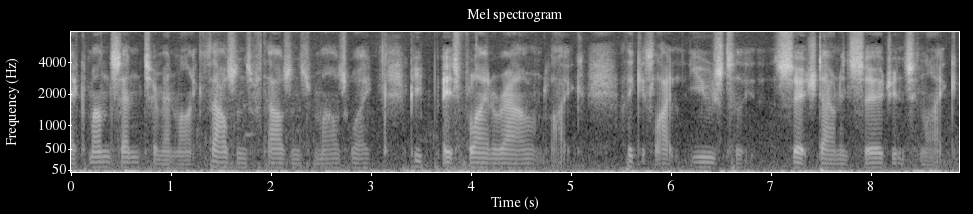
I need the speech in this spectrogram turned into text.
a command center and like thousands of thousands of miles away. People, it's flying around like I think it's like used to search down insurgents in like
